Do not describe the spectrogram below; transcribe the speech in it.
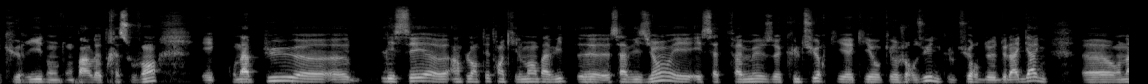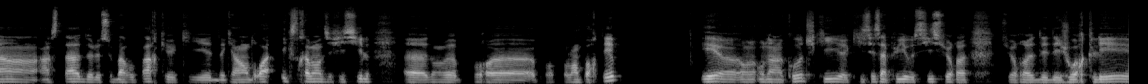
écuries dont on parle très souvent et qu'on a pu euh, euh, laisser implanter tranquillement pas vite sa vision et, cette fameuse culture qui est, qui est, aujourd'hui une culture de, la gagne. on a un, stade, le Subaru Park, qui est, qui un endroit extrêmement difficile pour, pour l'emporter. Et euh, on a un coach qui, qui sait s'appuyer aussi sur, euh, sur euh, des, des joueurs clés,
